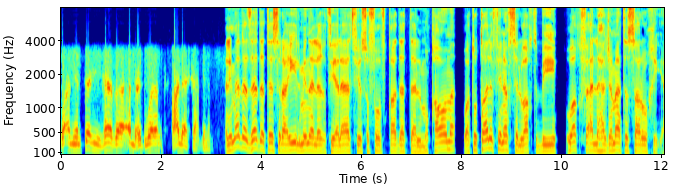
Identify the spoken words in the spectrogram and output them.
وأن ينتهي هذا العدوان على شعبنا. لماذا زادت إسرائيل من الاغتيالات في صفوف قادة المقاومة وتطالب في نفس الوقت بوقف الهجمات الصاروخية؟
